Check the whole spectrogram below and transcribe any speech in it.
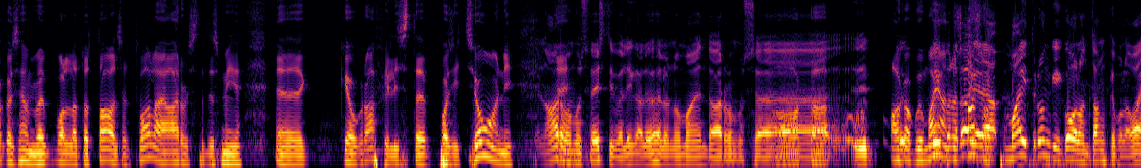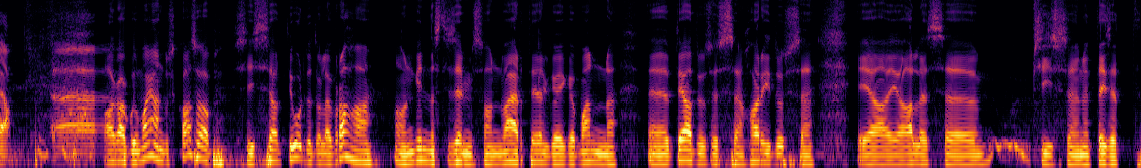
aga see on võib-olla totaalselt vale, arvestades meie geograafilist positsiooni. arvamusfestival, igalühel on omaenda arvamus. aga, äh, aga kui majandus kasvab. Mait Rungi kool on tanke pole vaja aga kui majandus kasvab, siis sealt juurde tulev raha on kindlasti see, mis on väärt eelkõige panna äh, teadusesse, haridusse ja, ja alles äh, siis need teised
